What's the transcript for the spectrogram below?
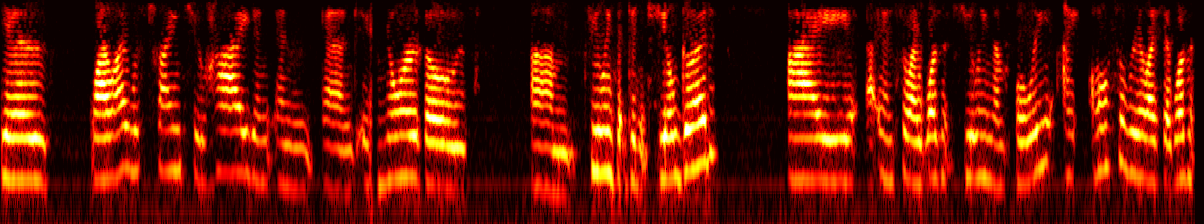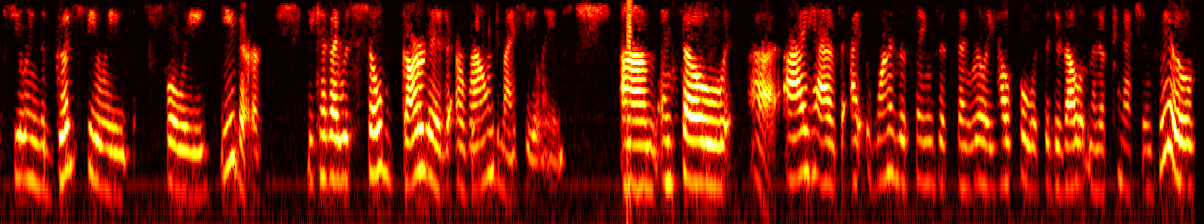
is while I was trying to hide and, and, and ignore those um, feelings that didn't feel good, I and so I wasn't feeling them fully. I also realized I wasn't feeling the good feelings fully either because I was so guarded around my feelings. Um, and so uh, I have I, one of the things that's been really helpful with the development of Connection Zoo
